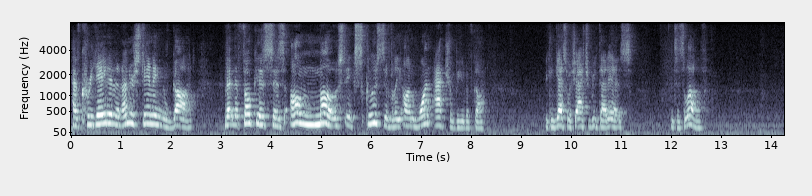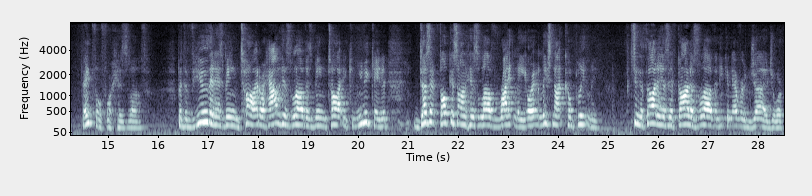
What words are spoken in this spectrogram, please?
have created an understanding of God that, that focuses almost exclusively on one attribute of God. You can guess which attribute that is it's His love. Thankful for His love. But the view that is being taught, or how His love is being taught and communicated, doesn't focus on His love rightly, or at least not completely. See, the thought is if God is love, then He can never judge or,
